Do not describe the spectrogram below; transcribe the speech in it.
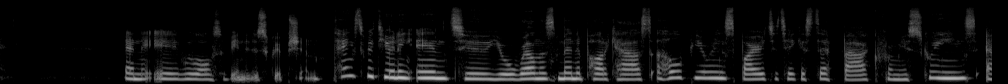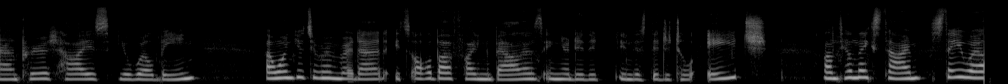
And it will also be in the description. Thanks for tuning in to your Wellness Minute podcast. I hope you're inspired to take a step back from your screens and prioritize your well being. I want you to remember that it's all about finding balance in your in this digital age. Until next time, stay well.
